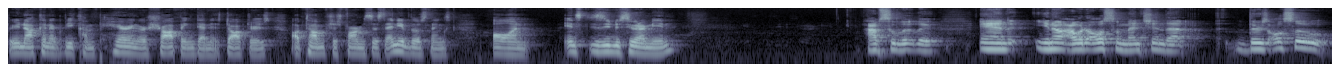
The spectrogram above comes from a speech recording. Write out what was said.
but you're not going to be comparing or shopping dentists doctors optometrists pharmacists any of those things on Inst- you see what i mean Absolutely. And, you know, I would also mention that there's also,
